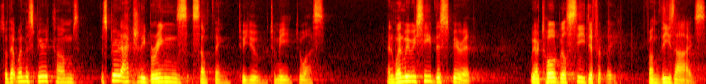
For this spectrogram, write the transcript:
So that when the Spirit comes, the Spirit actually brings something to you, to me, to us. And when we receive this Spirit, we are told we'll see differently from these eyes.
